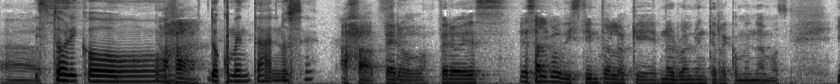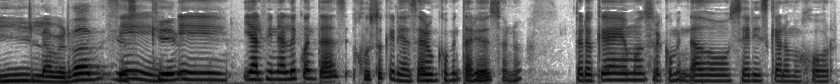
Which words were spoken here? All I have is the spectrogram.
uh, Histórico, Ajá. documental, no sé. Ajá, pero, sí. pero es, es algo distinto a lo que normalmente recomendamos. Y la verdad sí, es que... Y, y al final de cuentas, justo quería hacer un comentario de eso, ¿no? Creo que hemos recomendado series que a lo mejor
